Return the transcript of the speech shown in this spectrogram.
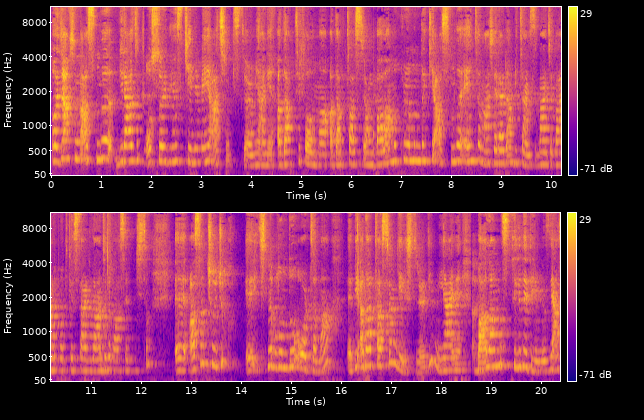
Hocam şimdi aslında birazcık o söylediğiniz kelimeyi açmak istiyorum. Yani adaptif olma, adaptasyon, bağlanma kuramındaki aslında en temel şeylerden bir tanesi. Bence ben de podcastlerde daha önce de bahsetmiştim. Ee, aslında çocuk e, içinde bulunduğu ortama e, bir adaptasyon geliştiriyor değil mi? Yani bağlanma stili dediğimiz, yani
